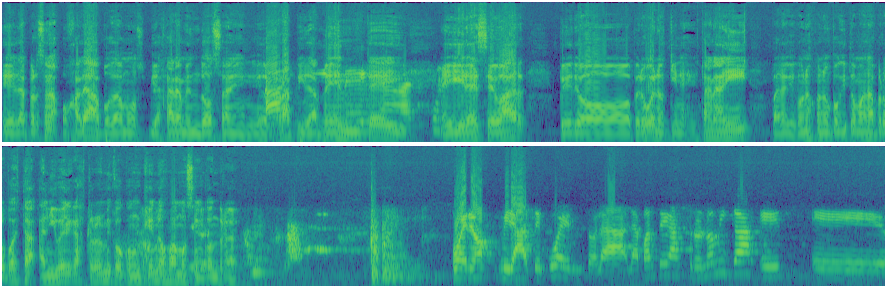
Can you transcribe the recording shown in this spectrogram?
eh, la persona? Ojalá podamos viajar a Mendoza en- eh, Ay, rápidamente y- e ir a ese bar. Pero, pero bueno, quienes están ahí, para que conozcan un poquito más la propuesta, a nivel gastronómico, ¿con qué nos vamos a encontrar? Bueno, mira, te cuento, la, la parte gastronómica es eh,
